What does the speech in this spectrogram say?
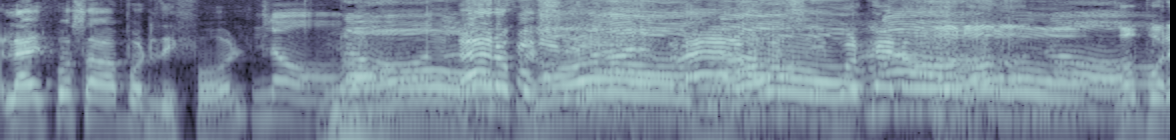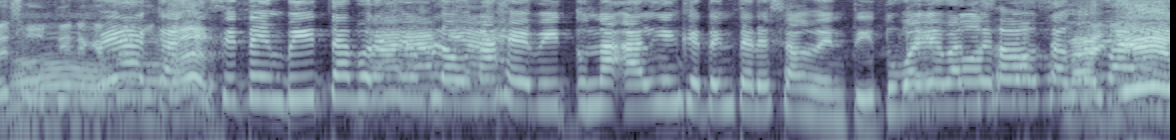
la esposa va por default. No. No. Claro que sí. No, claro no, que sí. ¿Por qué No, no? no, no, no, no, por eso No. tiene que Ve acá, y si te invita, por Para ejemplo, mí una jevita, una, alguien que está interesado en ti, tú vas a llevar a tu esposa a La tu pareja.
